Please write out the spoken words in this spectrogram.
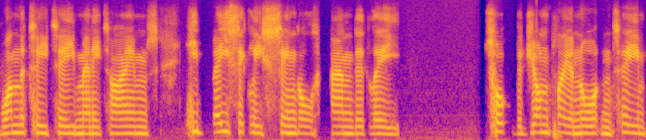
won the TT many times. He basically single handedly took the John Player Norton team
